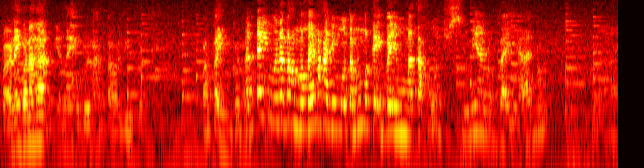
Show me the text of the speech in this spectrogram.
Paanayin ko na nga. Yanayin ko na. Tawag dito. Pantayin ko na. Pantayin mo na, baka mamaya makalimutan mo, magkaiba yung mata ko. Diyos me, ano ba yan? Ah.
